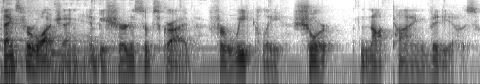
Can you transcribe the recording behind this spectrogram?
Thanks for watching and be sure to subscribe for weekly short knot tying videos.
